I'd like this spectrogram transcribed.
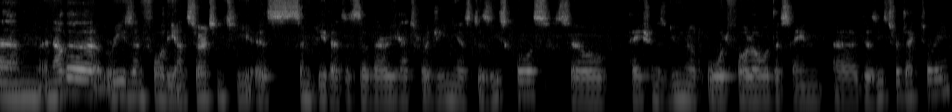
Um, another reason for the uncertainty is simply that it's a very heterogeneous disease course, so patients do not all follow the same uh, disease trajectory.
